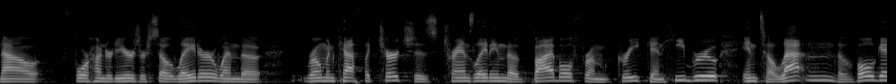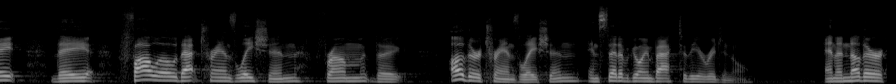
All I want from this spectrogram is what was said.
Now, 400 years or so later, when the Roman Catholic Church is translating the Bible from Greek and Hebrew into Latin, the Vulgate, they follow that translation from the other translation instead of going back to the original. And another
